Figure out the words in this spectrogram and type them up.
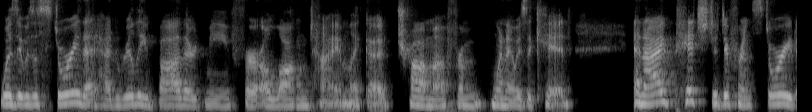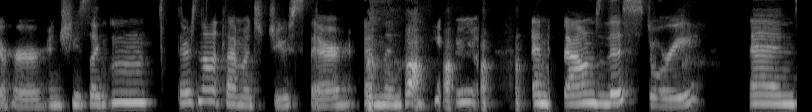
was it was a story that had really bothered me for a long time, like a trauma from when I was a kid and I pitched a different story to her, and she's like, mm, "There's not that much juice there." And then and found this story, and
